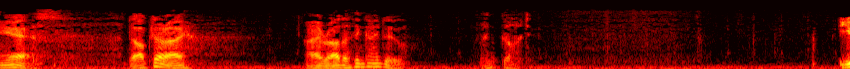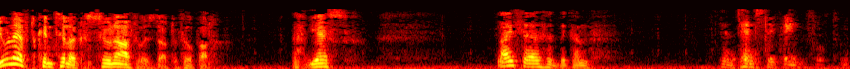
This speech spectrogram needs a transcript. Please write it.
Yes. Doctor, I. I rather think I do. thank God. You left Kintilloch soon afterwards, Dr. Philpot. Yes. Life there had become intensely painful to me.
